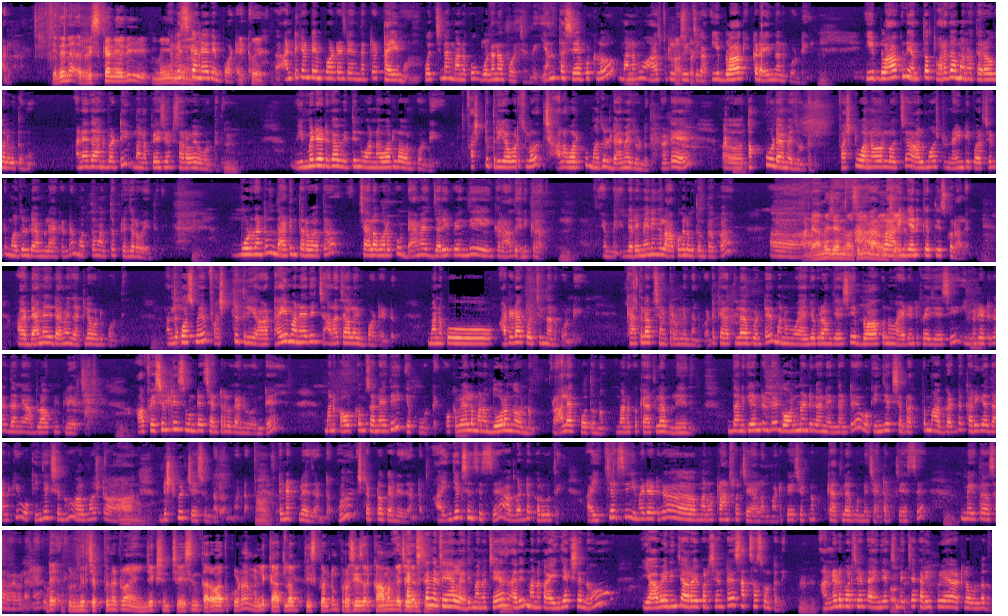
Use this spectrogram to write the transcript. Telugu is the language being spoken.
అట్లా. ఏదైనా రిస్క్ అనేది మెయిన్ రిస్క్ అనేది ఇంపార్టెంట్. అంటికంటే ఇంపార్టెంట్ ఏంటంటే టైం వచ్చిన మనకు గుండె నొప్పి వచ్చింది. ఎంతసేపట్లో మనము హాస్పిటల్ రీచ్గా ఈ బ్లాక్ ఇక్కడ అయిందనుకోండి. ఈ బ్లాక్ని ఎంత త్వరగా మనం తెరవగలుగుతాము అనే దాన్ని బట్టి మన పేషెంట్ సర్వైవ్ ఉంటుంది. ఇమ్మీడియట్గా విత్ ఇన్ వన్ అవర్లో అనుకోండి. ఫస్ట్ త్రీ అవర్స్లో చాలా వరకు మజుల్ డ్యామేజ్ ఉండదు. అంటే ఆ, తక్కువ డ్యామేజ్ ఉంటుంది. ఫస్ట్ వన్ అవర్లో వచ్చే ఆల్మోస్ట్ నైంటీ పర్సెంట్ మజుల్ డ్యామ్ లేకుండా మొత్తం అంతా ప్రిజర్వ్ అవుతుంది. మూడు గంటలు దాటిన తర్వాత చాలా వరకు డ్యామేజ్ జరిగిపోయింది ఇంకా రాదు వెనక్కి రాదు. ఇంకా రిమైనింగ్లో ఆపగలుగుతాం తప్ప డ్యామేజ్. ఇంక వెనక్కి తీసుకురాలేం. ఆ డ్యామేజ్ డ్యామేజ్ అట్లే ఉండిపోద్ది. అందుకోసమే ఫస్ట్ త్రీ ఆ టైం అనేది చాలా చాలా ఇంపార్టెంట్. మనకు అటాక్ వచ్చింది అనుకోండి క్యాథ్లాబ్ సెంటర్ ఉండింది అనుకో అంటే క్యాథ్లాబ్ అంటే మనం యాంజియోగ్రామ్ చేసి బ్లాక్ను ఐడెంటిఫై చేసి ఇమీడియట్గా దాన్ని ఆ బ్లాక్ని క్లియర్ చేసి. ఆ ఫెసిలిటీస్ ఉండే సెంటర్ కానీ ఉంటే మనకు అవుట్కమ్స్ అనేది ఎక్కువ ఉంటాయి. ఒకవేళ మనం దూరంగా ఉన్నాం రాలేకపోతున్నాం మనకు క్యాథ్లాబ్ లేదు దానికి ఏంటంటే గవర్నమెంట్ కానీ ఏంటంటే ఒక ఇంజెక్షన్ రక్తం ఆ గడ్డ కరిగేదానికి ఒక ఇంజెక్షన్ ఆల్మోస్ట్. డిస్ట్రిబ్యూట్ చేసి ఉన్నారు అనమాట. టెనెక్ ప్లేజ్ అంటాం. స్టెప్టోకైనేజ్ అంటాం. ఆ ఇంజెక్షన్స్ ఇస్తే ఆ గడ్డ కరుగుతాయి. ఆ ఇచ్చేసి ఇమీడియట్గా మనం ట్రాన్స్ఫర్ చేయాలన్నమాట. పేషెంట్ను క్యాత్ ల్యాబ్ ఉండే సెంటర్కి చేస్తే మిగతా సర్వైవల్ అనేది అంటే. ఇప్పుడు మీరు చెప్తున్నట్లు ఆ ఇంజెక్షన్ చేసిన తర్వాత కూడా మళ్ళీ క్యాథలాబ్ తీసుకెళ్ళడం ప్రొసీజర్ కామన్గా ఖచ్చితంగా చేయాలి. అది మనం చే అది మనకు ఆ ఇంజెక్షన్ యాభై నుంచి అరవై పర్సెంటే సక్సెస్ ఉంటుంది. హండ్రెడ్ పర్సెంట్ ఆ ఇంజెక్షన్. ఇచ్చే కరిగిపోయే అట్లా ఉండదు.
